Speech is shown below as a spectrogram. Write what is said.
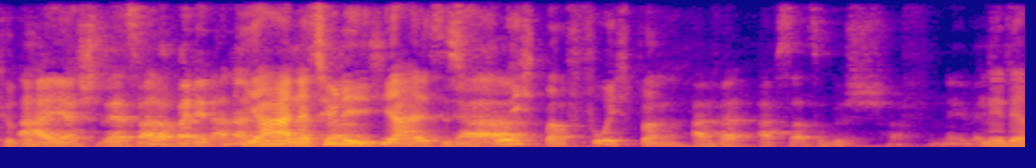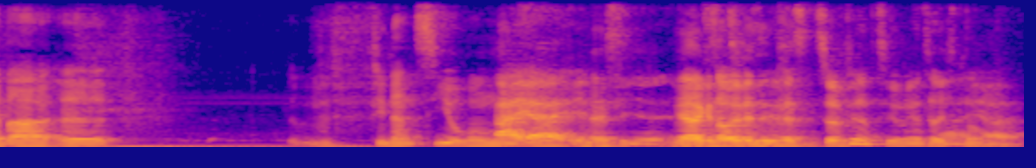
kirre. Ah ja, das war doch bei den anderen. ja, Videos natürlich, ja, es ist Ja. furchtbar, furchtbar. Aber Absatz und Beschaffen. Nee, welches? Nee, der war äh, Finanzierung. Ah ja, Investi- Ja, genau, Investition. Finanzierung, jetzt habe ich Ja, noch. ja.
